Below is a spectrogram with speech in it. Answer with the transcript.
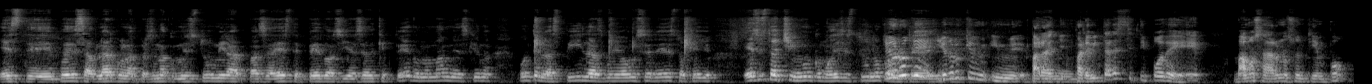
este, puedes hablar con la persona como dices tú, mira, pasa este pedo así, así, ¿qué pedo? No mames, que una, ponte las pilas, güey, vamos a hacer esto, aquello. Eso está chingón, como dices tú, ¿no? Yo creo que, yo creo que para, para evitar este tipo de vamos a darnos un tiempo,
